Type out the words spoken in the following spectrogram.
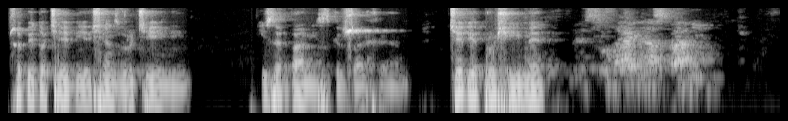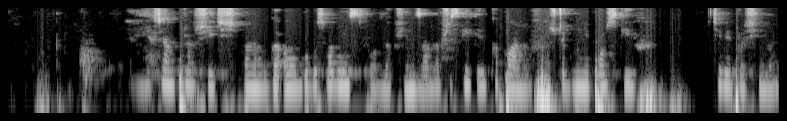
żeby do Ciebie się zwrócili i zerwali z grzechem. Ciebie prosimy. Ja chciałam prosić Pana Boga o błogosławieństwo dla księdza, dla wszystkich kapłanów, szczególnie polskich. Ciebie prosimy.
